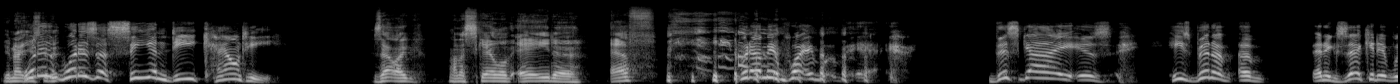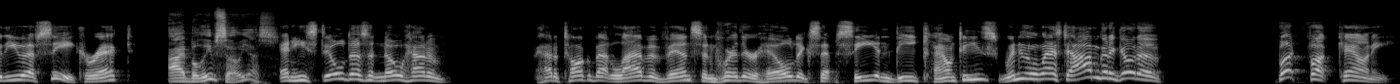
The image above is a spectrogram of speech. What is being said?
You're not What used is, to it. what is a C and D county? Is that like on a scale of A to F? But I mean, what? this guy is, he's been a, a an executive with the UFC, correct? I believe so, yes. And he still doesn't know how to how to talk about live events and where they're held except C and D counties. When is the last time I'm going to go to Buttfuck County?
